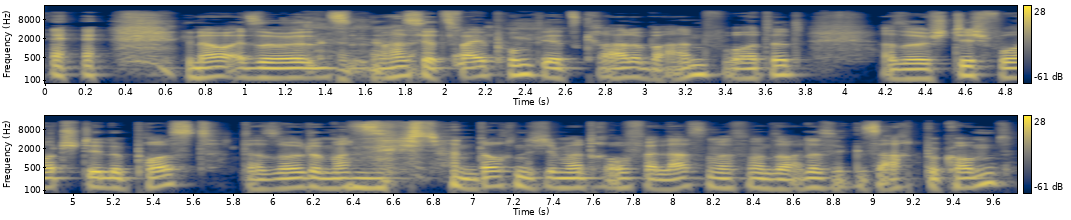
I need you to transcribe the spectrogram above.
genau, also du hast ja zwei Punkte jetzt gerade beantwortet. Also Stichwort stille Post, da sollte man sich dann doch nicht immer drauf verlassen, was man so alles gesagt bekommt.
